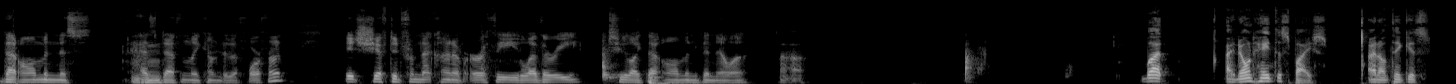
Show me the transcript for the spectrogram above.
That almondness has Mhm. definitely come to the forefront. It shifted from that kind of earthy, leathery to like that almond vanilla. Uh-huh. But I don't hate the spice. I don't think it's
